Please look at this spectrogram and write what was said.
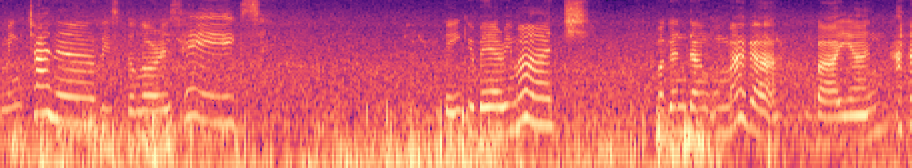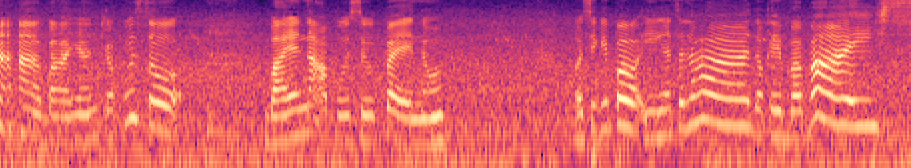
aming channel. This is Dolores Higgs. Thank you very much. Magandang umaga, bayan. bayan kapuso. Bayan na kapuso pa eh, no? O sige po, ingat sa lahat. Okay, bye-bye.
